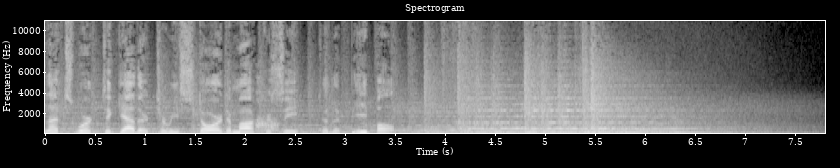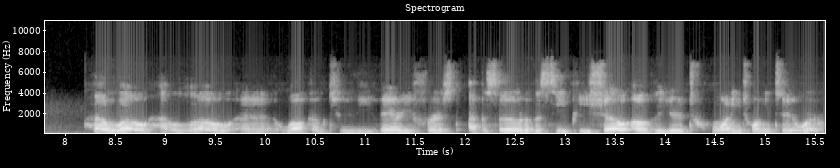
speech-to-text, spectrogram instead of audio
Let's work together to restore democracy to the people. Hello, hello, and welcome to the very first episode of the CP show of the year 2022. We're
